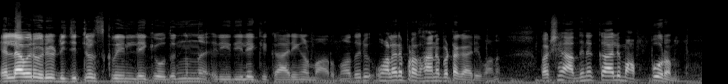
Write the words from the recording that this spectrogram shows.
എല്ലാവരും ഒരു ഡിജിറ്റൽ സ്ക്രീനിലേക്ക് ഒതുങ്ങുന്ന രീതിയിലേക്ക് കാര്യങ്ങൾ മാറുന്നു. അതൊരു വളരെ പ്രധാനപ്പെട്ട കാര്യമാണ്. പക്ഷേ അതിനേക്കാളും അപ്പുറം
